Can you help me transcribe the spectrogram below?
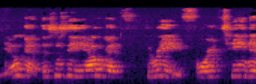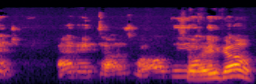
Yoga. This is the Yoga 3 14 inch, and it does well. The so there you go.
